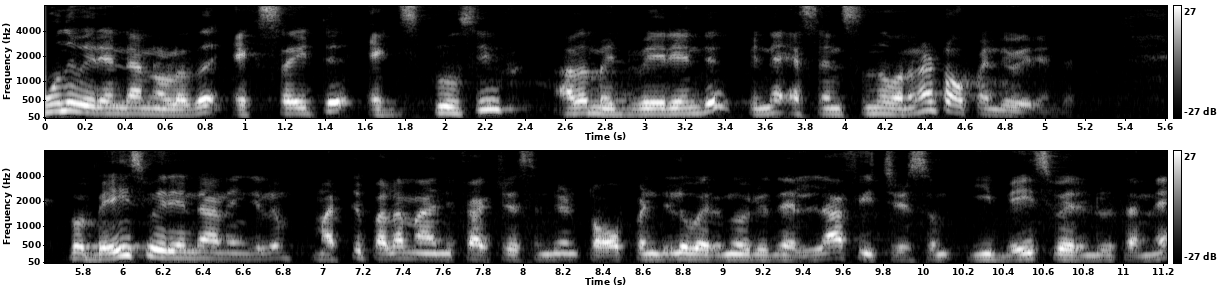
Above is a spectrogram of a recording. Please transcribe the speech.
മൂന്ന് വേരിയന്റ് ആണുള്ളത്. എക്സൈറ്റ് എക്സ്ക്ലൂസീവ് അത് മിഡ് വേരിയന്റ് പിന്നെ എസെൻസ് എന്ന് പറഞ്ഞ ടോപ്പ് എൻഡ് വേരിയന്റ് ഇപ്പോൾ ബേസ് വേരിയന്റ് ആണെങ്കിലും മറ്റ് പല മാനുഫാക്ചേഴ്സിന്റെയും ടോപ്പ് എൻഡിൽ വരുന്ന ഒരു എല്ലാ ഫീച്ചേഴ്സും ഈ ബേസ് വേരിയന്റിൽ തന്നെ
